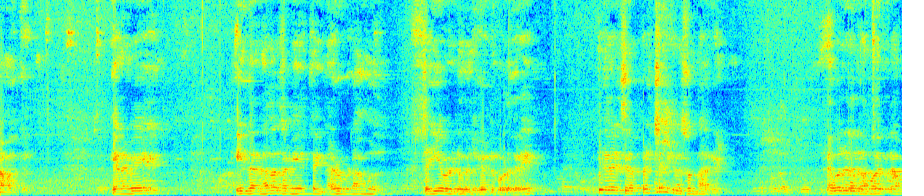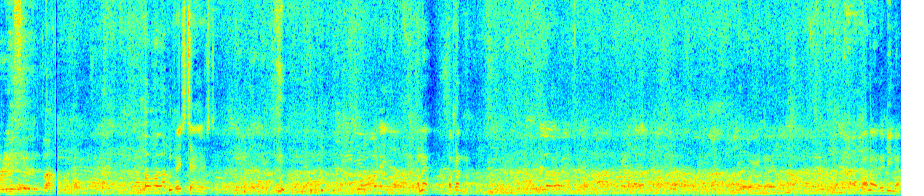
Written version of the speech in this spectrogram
நமக்கு. எனவே இந்த நல்ல சமயத்தை நழுவிடாமல் செய்ய வேண்டும் என்று கேட்டுக்கொள்கிறேன். இதில் சில பிரச்சனைகள் சொன்னார்கள். அவர் நம்ம நம்முடைய வச்சிட்டாங்க வச்சிட்டாங்க அண்ணா உக்காண்ணா அண்ணா ரெடிண்ணா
